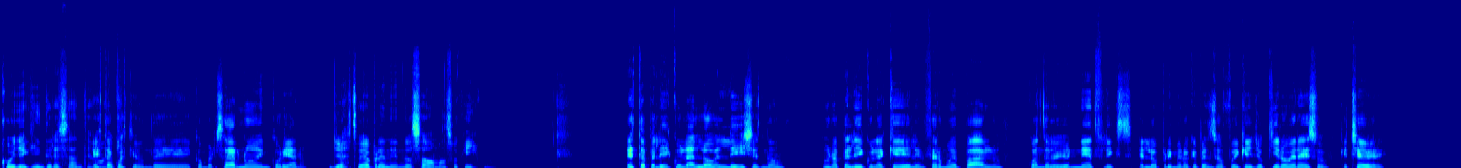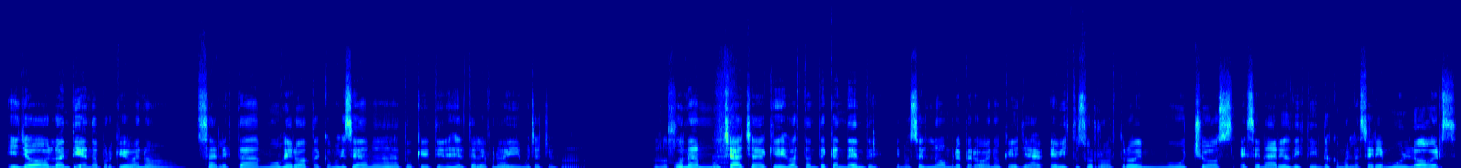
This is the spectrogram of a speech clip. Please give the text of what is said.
Oye, qué interesante, Esta Juancho. cuestión de conversar, ¿no? En coreano. Yo estoy aprendiendo sadomasoquismo. Esta película, Love and Leashes, ¿no? Es una película que el enfermo de Pablo, cuando lo vio en Netflix, él lo primero que pensó fue que yo quiero ver eso, qué chévere. Y yo lo entiendo porque, bueno, sale esta mujerota, ¿cómo que se llama? Tú que tienes el teléfono ahí, muchacho. Mm, No sé. Una muchacha que es bastante candente, que no sé el nombre, pero bueno, que ya he visto su rostro en muchos escenarios distintos, como en la serie Moon Lovers.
